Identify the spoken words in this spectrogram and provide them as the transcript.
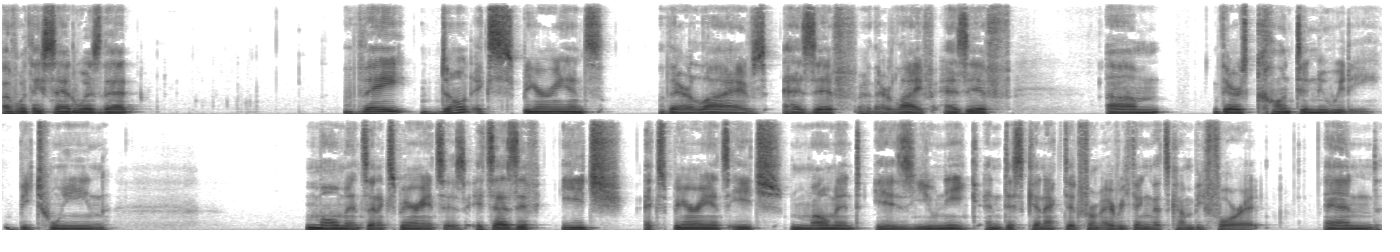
of what they said was that they don't experience their lives as if, or their life as if um, there's continuity between moments and experiences. It's as if each experience, each moment is unique and disconnected from everything that's come before it. And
